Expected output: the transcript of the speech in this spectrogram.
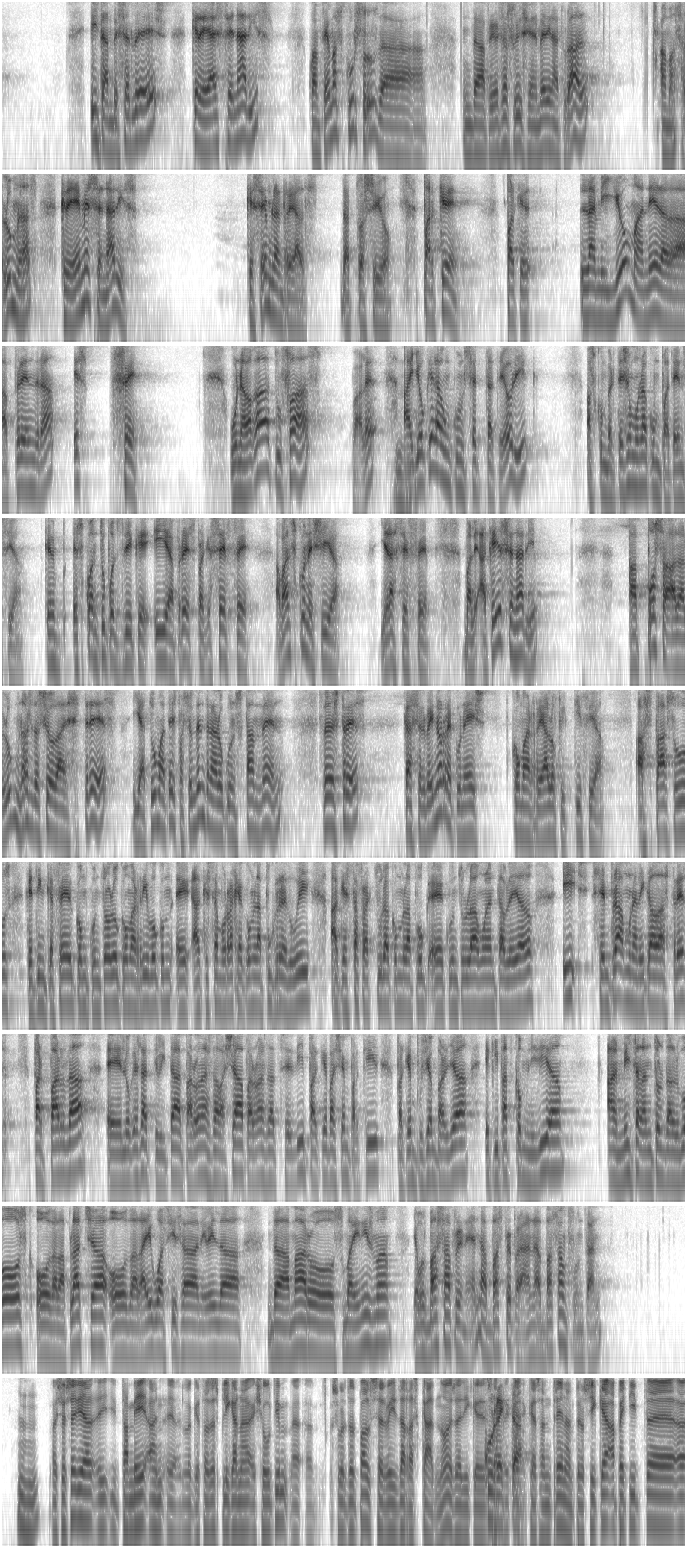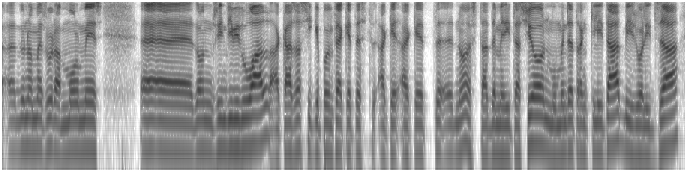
I també serveix crear escenaris quan fem els cursos de, de primers estudis en el medi natural, amb els alumnes, creem escenaris que semblen reals d'actuació. Per què? Perquè la millor manera d'aprendre és fer. Una vegada tu fas, vale? Mm -hmm. allò que era un concepte teòric es converteix en una competència, que és quan tu pots dir que hi he après, perquè sé fer. Abans coneixia, i sé fer. Vale, aquell escenari et posa a l'alumne en una situació d'estrès i a tu mateix, per això hem d'entrenar-ho constantment, situació d'estrès que el cervell no reconeix com a real o fictícia els passos que tinc que fer, com controlo, com arribo, com, eh, aquesta hemorràgia, com la puc reduir, aquesta fractura, com la puc eh, controlar amb un entablellado, i sempre amb una mica d'estrès per part de eh, lo que és l'activitat, per on has de baixar, per on has d'accedir, per què baixem per aquí, per què em pugem per allà, equipat com aniria, al mig de l'entorn del bosc o de la platja o de l'aigua així a nivell de, de mar o submarinisme. Llavors vas aprenent, et vas preparant, et vas enfrontant. Uh -huh. Això seria, i, també en, eh, el que estàs explicant, eh, això últim, eh, eh, sobretot pels serveis de rescat, no? És a dir, que, Correcte. que, que s'entrenen, però sí que a petit, eh, d'una mesura molt més eh, doncs individual, a casa sí que podem fer aquest, est, aquest, aquest no, estat de meditació, en moments de tranquil·litat, visualitzar,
